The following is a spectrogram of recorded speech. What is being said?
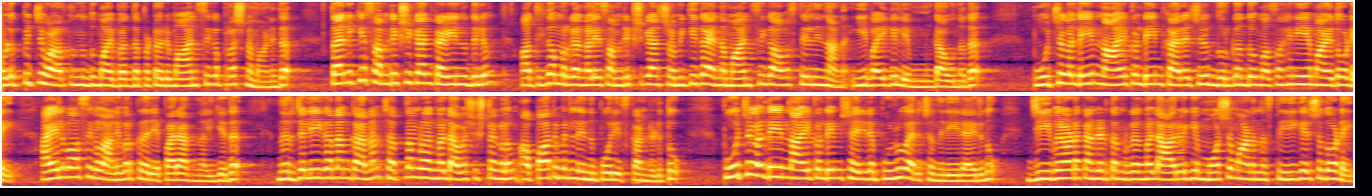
ഒളിപ്പിച്ച് വളർത്തുന്നതുമായി ബന്ധപ്പെട്ട ഒരു മാനസിക പ്രശ്നമാണിത്. തനിക്ക് സംരക്ഷിക്കാൻ കഴിയുന്നതിലും അധികം മൃഗങ്ങളെ സംരക്ഷിക്കാൻ ശ്രമിക്കുക എന്ന മാനസികാവസ്ഥയിൽ നിന്നാണ് ഈ വൈകല്യം ഉണ്ടാവുന്നത്. പൂച്ചകളുടെയും നായകളുടെയും കരച്ചിലും ദുർഗന്ധവും അസഹനീയമായതോടെ അയൽവാസികളാണ് ഇവർക്കെതിരെ പരാതി നൽകിയത്. നിർജലീകരണം കാരണം ചത്ത മൃഗങ്ങളുടെ അവശിഷ്ടങ്ങളും അപ്പാർട്ട്മെന്റിൽ നിന്നും പോലീസ് കണ്ടെടുത്തു. പൂച്ചകളുടെയും നായ്ക്കളുടെയും ശരീരം പുഴുവരച്ച നിലയിലായിരുന്നു. ജീവനോടെ കണ്ടെടുത്ത മൃഗങ്ങളുടെ ആരോഗ്യം മോശമാണെന്ന് സ്ഥിരീകരിച്ചതോടെ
